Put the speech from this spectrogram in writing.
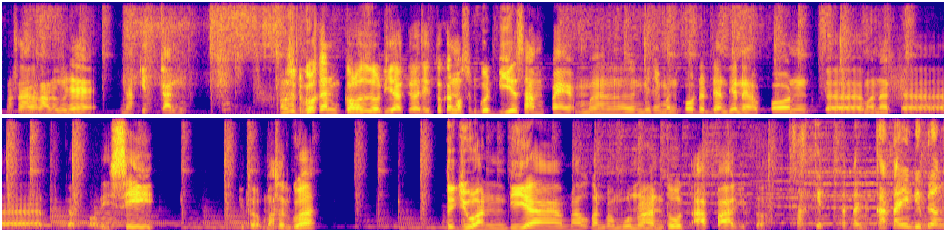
masa lalunya menyakitkan maksud gue kan kalau zodiac killer itu kan maksud gue dia sampai mengirimkan kode dan dia nelpon ke mana ke ke polisi gitu. Maksud gue tujuan dia melakukan pembunuhan itu apa gitu. Sakit katanya. Katanya dia bilang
